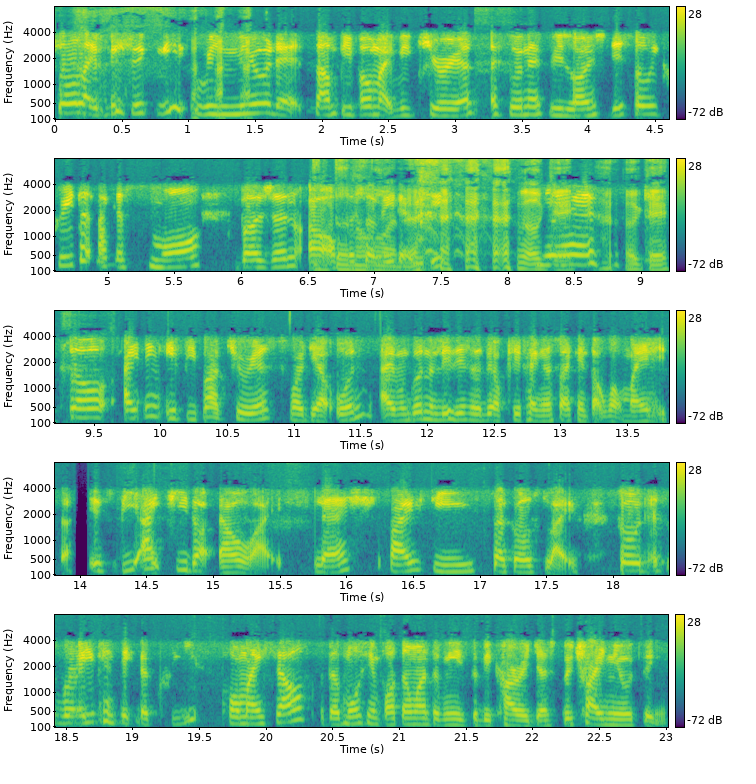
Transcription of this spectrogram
So like basically we knew that some people might be curious as soon as we launched this. So we created like a small version uh, of the survey that we did. okay. Yes. Okay. So I think if people are curious for their own, I'm going to leave this a bit of cliffhanger so I can talk about mine later. It's bit.ly slash 5C circles life. So that's where you can take the quiz. For myself, the most important one to me is to be courageous, to try new things.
